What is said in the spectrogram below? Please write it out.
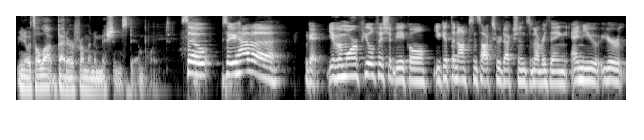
you know, it's a lot better from an emission standpoint. So so you have a okay, you have a more fuel efficient vehicle, you get the NOx and SOx reductions and everything, and you your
